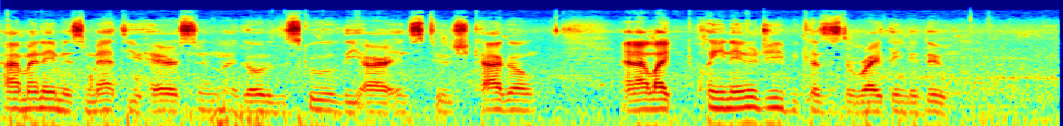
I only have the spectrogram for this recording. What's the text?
Hi, my name is Matthew Harrison. I go to the School of the Art Institute of Chicago, and I like clean energy because it's the right thing to do.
